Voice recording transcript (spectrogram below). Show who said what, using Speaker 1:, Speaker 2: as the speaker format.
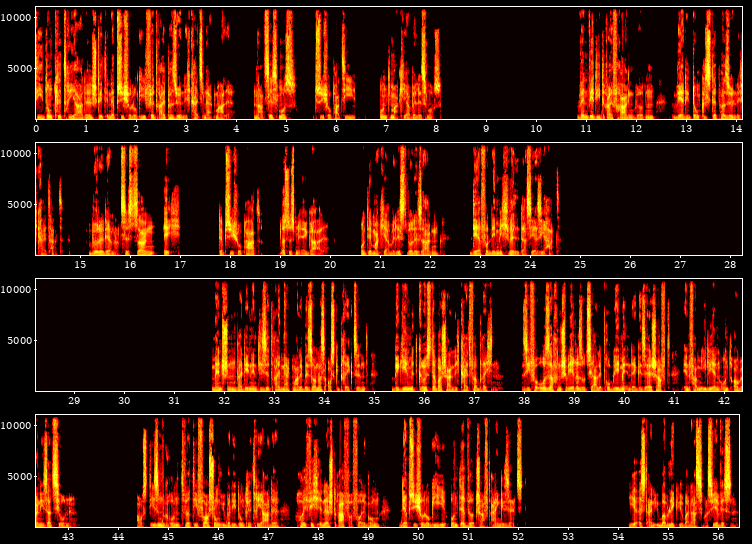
Speaker 1: Die dunkle Triade steht in der Psychologie für drei Persönlichkeitsmerkmale: Narzissmus, Psychopathie und Machiavellismus. Wenn wir die drei fragen würden, wer die dunkelste Persönlichkeit hat, würde der Narzisst sagen, ich. Der Psychopath, das ist mir egal. Und der Machiavellist würde sagen, der, von dem ich will, dass er sie hat. Menschen, bei denen diese drei Merkmale besonders ausgeprägt sind, begehen mit größter Wahrscheinlichkeit Verbrechen. Sie verursachen schwere soziale Probleme in der Gesellschaft, in Familien und Organisationen. Aus diesem Grund wird die Forschung über die dunkle Triade häufig in der Strafverfolgung, der Psychologie und der Wirtschaft eingesetzt. Hier ist ein Überblick über das, was wir wissen.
